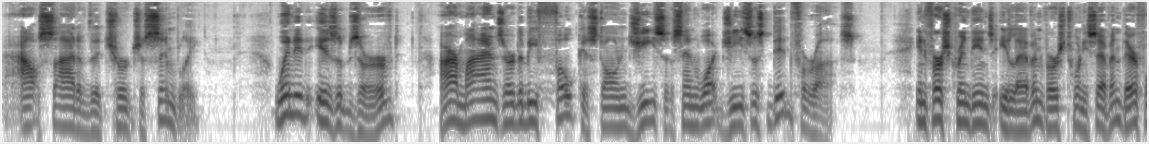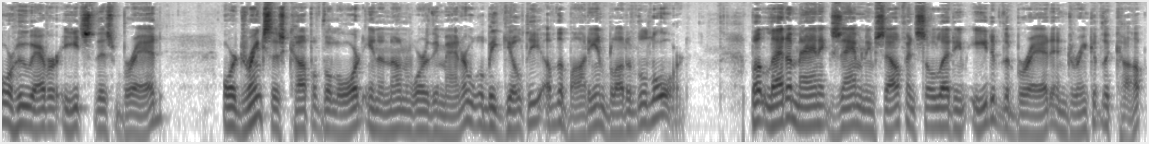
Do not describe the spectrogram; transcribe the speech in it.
outside of the church assembly. When it is observed, our minds are to be focused on Jesus and what Jesus did for us. In 1 Corinthians 11, verse 27, therefore whoever eats this bread or drinks this cup of the Lord in an unworthy manner will be guilty of the body and blood of the Lord. But let a man examine himself, and so let him eat of the bread and drink of the cup.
